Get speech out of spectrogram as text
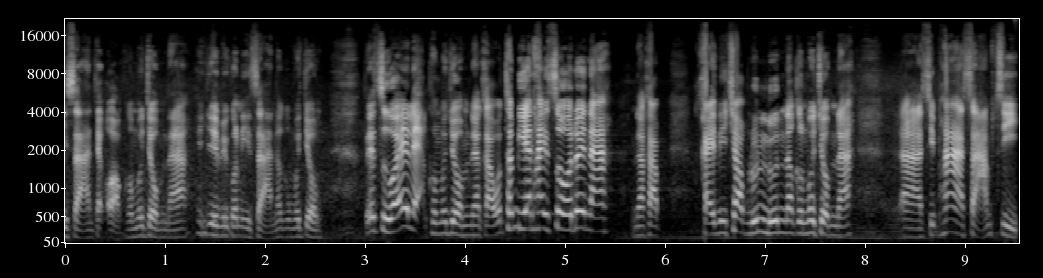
อีสานจะออกคุณผู้ชมนะพี่เจเป็นคนอีสานนะคุณผู้ชมแต่สวยแหละคุณผู้ชมนะครับว่าทะเบียนไฮโซด้วยนะนะครับ ใครที่ชอบลุ้นๆนะคุณผู้ชมนะ อ่าสิบห้าสามสี่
